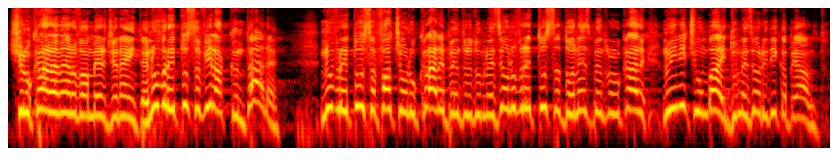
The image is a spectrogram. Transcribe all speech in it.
și lucrarea mea nu va merge înainte. Nu vrei tu să vii la cântare? Nu vrei tu să faci o lucrare pentru Dumnezeu? Nu vrei tu să donezi pentru o lucrare? Nu e niciun bai. Dumnezeu ridică pe altul.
